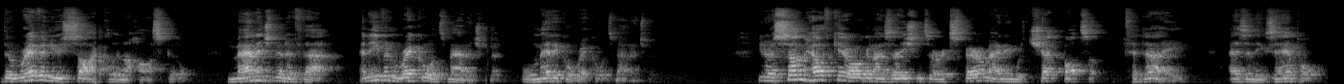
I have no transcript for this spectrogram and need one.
the revenue cycle in a hospital, management of that, and even records management or medical records management. You know, some healthcare organizations are experimenting with chatbots today, as an example,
